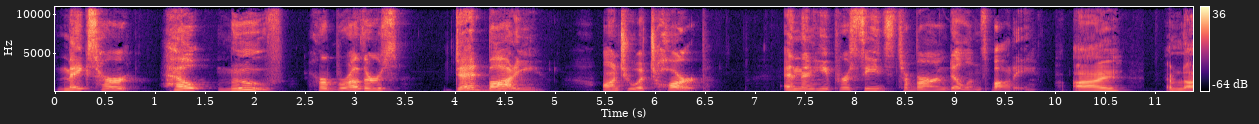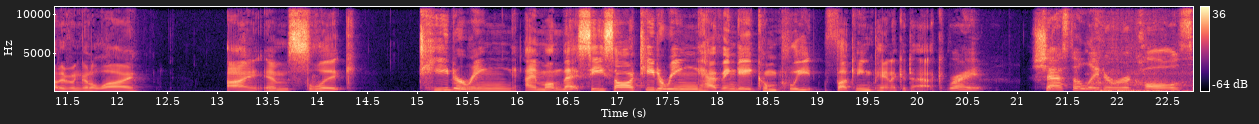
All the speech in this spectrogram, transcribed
makes her help move her brother's dead body onto a tarp. And then he proceeds to burn Dylan's body. I am not even gonna lie. I am slick teetering. I'm on that seesaw teetering, having a complete fucking panic attack. Right. Shasta later recalls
